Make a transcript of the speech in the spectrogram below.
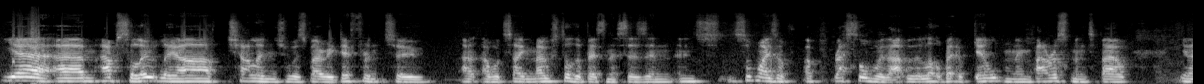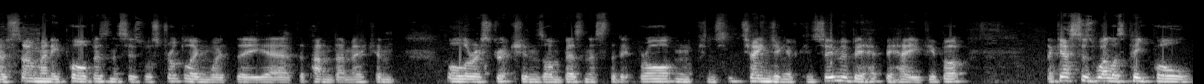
Yeah, um, absolutely. Our challenge was very different to, I, I would say, most other businesses. And, and in some ways, I've, I've wrestled with that with a little bit of guilt and embarrassment about, you know, so many poor businesses were struggling with the uh, the pandemic and all the restrictions on business that it brought and changing of consumer be- behaviour. But I guess as well as people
